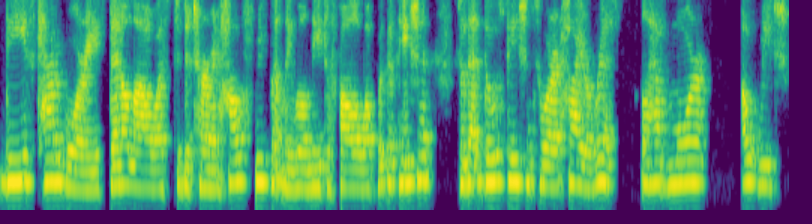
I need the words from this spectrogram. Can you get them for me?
These categories then allow us to determine how frequently we'll need to follow up with the patient so that those patients who are at higher risk will have more outreach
